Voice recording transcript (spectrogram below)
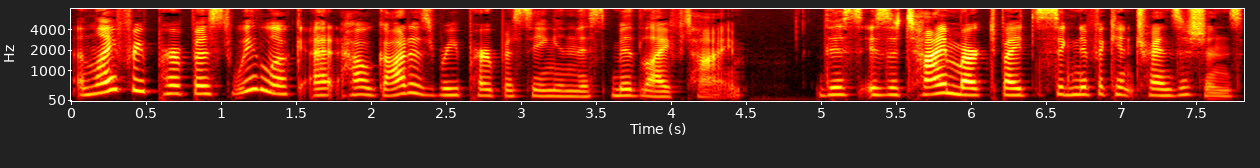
And Life Repurposed, we look at how God is repurposing in this midlife time. This is a time marked by significant transitions.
